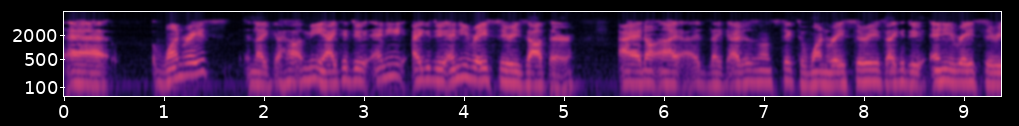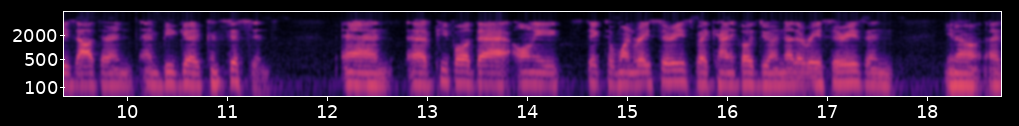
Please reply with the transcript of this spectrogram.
at one race, and like me, I could do any I could do any race series out there. I don't I, I like I just don't stick to one race series. I could do any race series out there and and be good, consistent. And uh, people that only stick to one race series but kind of go do another race series, and you know, uh,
